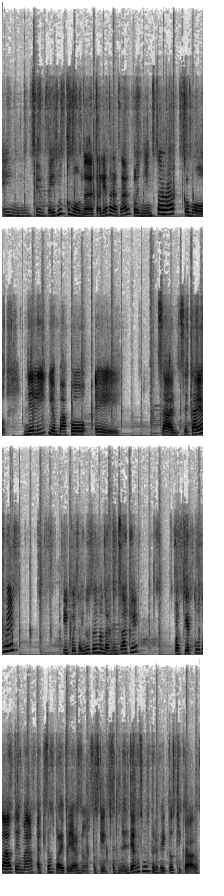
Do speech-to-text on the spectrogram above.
en, Facebook como Natalia Salazar o en Instagram como Nelly-Sal eh, ZR. Y pues ahí nos pueden mandar mensaje. Cualquier duda o tema, aquí estamos para apoyarnos, porque al final ya no somos perfectos, chicas.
